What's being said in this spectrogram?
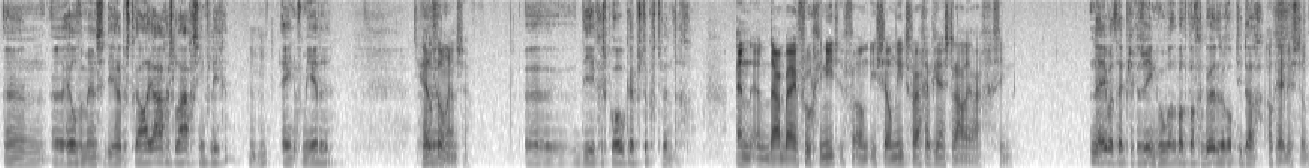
En eh, heel veel mensen die hebben straaljagers laag zien vliegen. Eén of meerdere. Heel veel mensen. Die ik gesproken heb, een stuk of twintig. En, en daarbij vroeg je niet, van, je stelt niet de vraag, heb jij een straaljager gezien? Nee, wat heb je gezien? Hoe, wat, wat, wat gebeurde er op die dag? Oké, dus dat,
